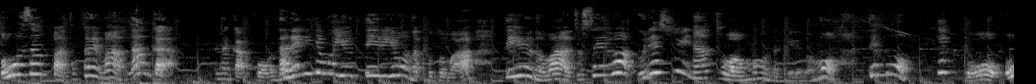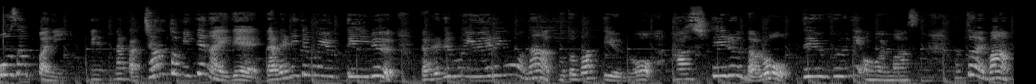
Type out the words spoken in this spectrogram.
大雑把、例えば、なんか、なんかこう、誰にでも言っているような言葉っていうのは、女性は嬉しいなとは思うんだけれども、でも、結構大雑把に、ね、なんかちゃんと見てないで、誰にでも言っている、誰でも言えるような言葉っていうのを発しているんだろうっていうふうに思います。例えば、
